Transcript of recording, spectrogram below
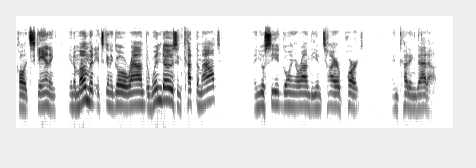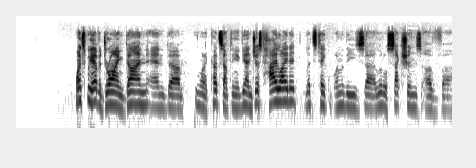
Call it scanning. In a moment, it's going to go around the windows and cut them out, and you'll see it going around the entire part and cutting that out. Once we have a drawing done and uh, we want to cut something, again, just highlight it. Let's take one of these uh, little sections of uh,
